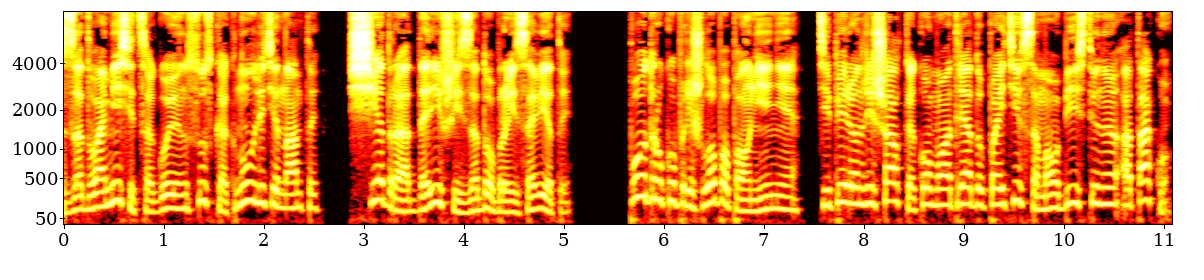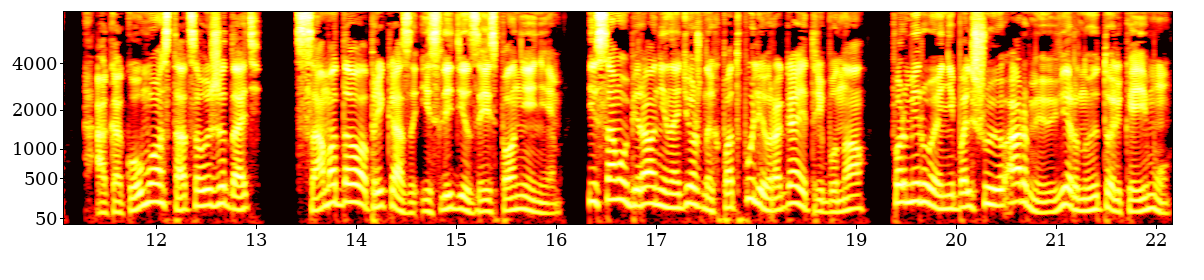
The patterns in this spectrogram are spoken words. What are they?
За два месяца Гоинсу скакнул лейтенанты, щедро отдарившись за добрые советы. Под руку пришло пополнение, теперь он решал, к какому отряду пойти в самоубийственную атаку, а какому остаться выжидать. Сам отдавал приказы и следил за исполнением, и сам убирал ненадежных под пули врага и трибунал, формируя небольшую армию, верную только ему.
